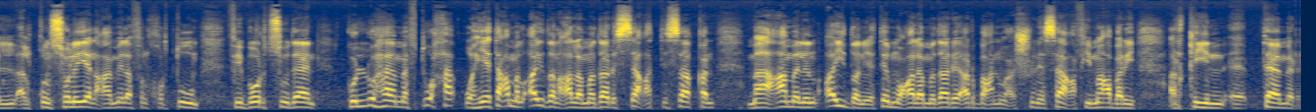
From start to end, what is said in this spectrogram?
القنصلية العاملة في الخرطوم في بورت سودان كلها مفتوحة وهي تعمل أيضا على مدار الساعة اتساقا مع عمل أيضا يتم على مدار 24 ساعة في معبر أرقين تامر.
